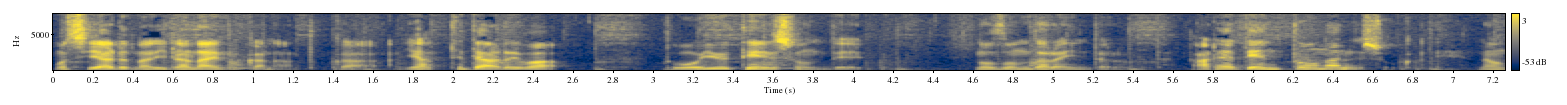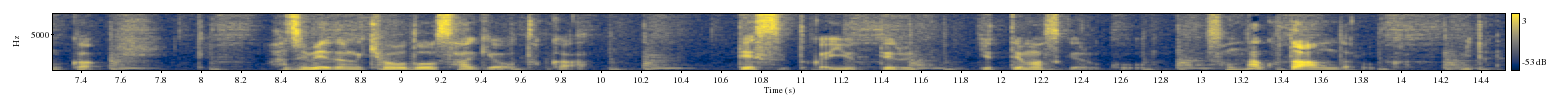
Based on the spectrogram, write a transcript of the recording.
もしやるならいらないのかなとかやっててあれはどういうテンションで臨んだらいいんだろうみたいな。あれは伝統なんでしょうかね。なんか初めての共同作業とかですとか言ってる言ってますけどこうそんなことあんだろうかみたいな。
